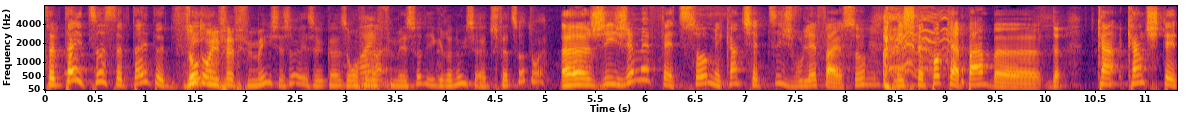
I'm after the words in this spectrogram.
C'est peut-être ça, c'est peut-être une Nous autres, on fille. les fait fumer, c'est ça? Quand on fait Ouais. fumer ça, des grenouilles. Ça- As-tu fait ça, toi? Euh, j'ai jamais fait ça, mais quand j'étais petit, je voulais faire ça. mais j'étais pas capable euh, de. Quand, quand j'étais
